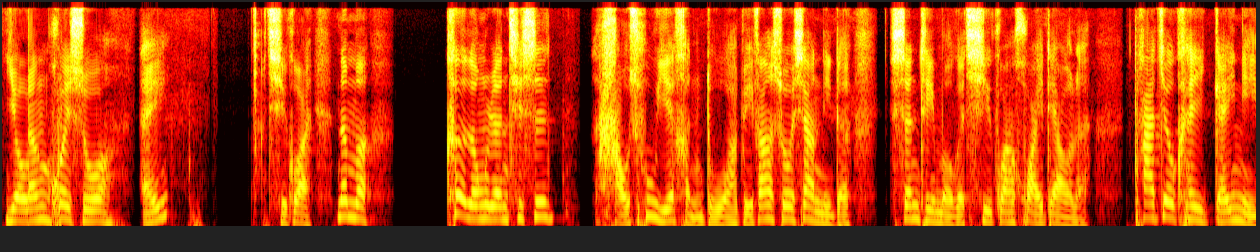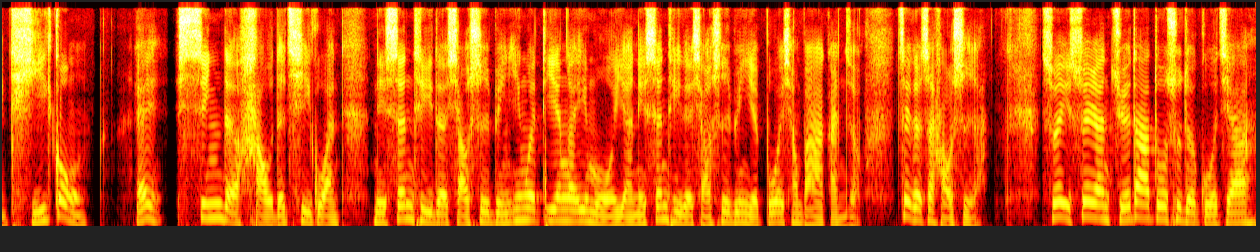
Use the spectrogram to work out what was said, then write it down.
有人会说，哎，奇怪，那么克隆人其实好处也很多啊，比方说像你的身体某个器官坏掉了。它就可以给你提供诶，新的好的器官，你身体的小士兵，因为 DNA 一模一样，你身体的小士兵也不会想把它赶走，这个是好事啊。所以虽然绝大多数的国家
